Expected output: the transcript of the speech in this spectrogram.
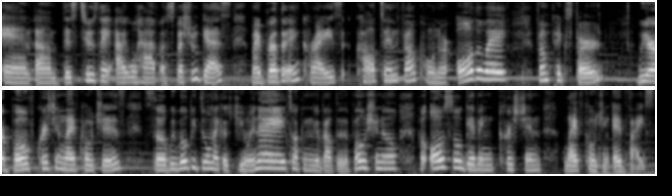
And um, this Tuesday, I will have a special guest, my brother in Christ, Carlton Falconer, all the way from Pittsburgh. We are both Christian life coaches, so we will be doing like a Q&A, talking about the devotional, but also giving Christian life coaching advice.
